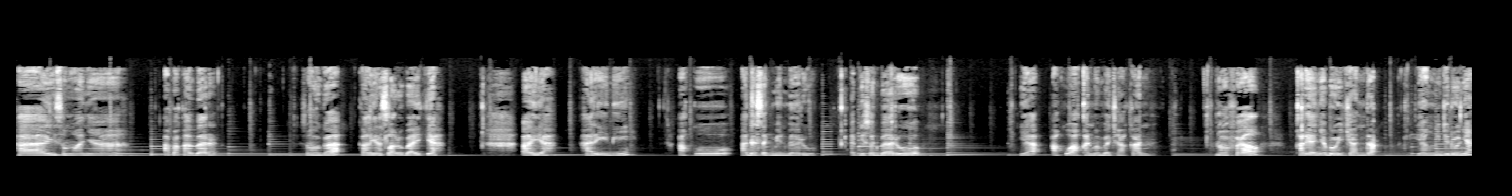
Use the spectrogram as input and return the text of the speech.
Hai semuanya, apa kabar? Semoga kalian selalu baik ya. Oh iya, hari ini aku ada segmen baru, episode baru. Ya, aku akan membacakan novel karyanya Boy Chandra yang judulnya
